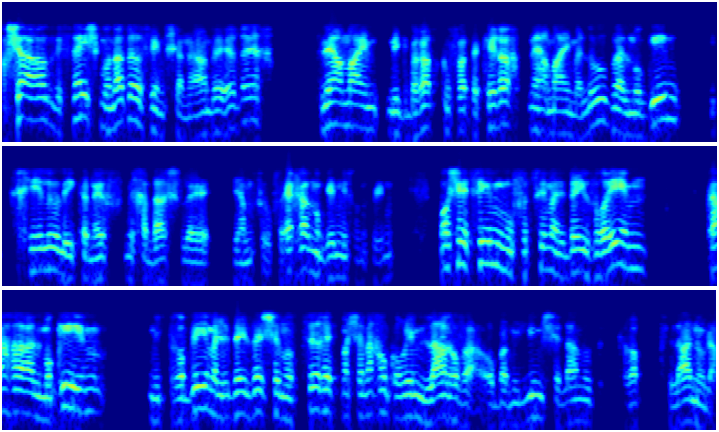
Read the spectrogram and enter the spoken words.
עכשיו, לפני 8,000 שנה בערך, פני המים, נגברה תקופת הקרח, פני המים עלו, ואלמוגים התחילו להיכנס מחדש לים סוף. איך האלמוגים נכנסים? כמו שעצים מופצים על ידי זרעים, ככה האלמוגים מתרבים על ידי זה שנוצרת מה שאנחנו קוראים לרווה, או במילים שלנו זה נקרא פלנולה.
